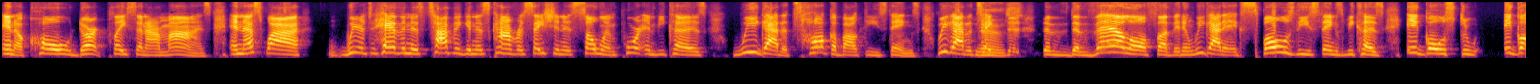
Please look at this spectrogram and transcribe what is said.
in a cold dark place in our minds and that's why we're having this topic and this conversation is so important because we got to talk about these things. We got to take yes. the, the the veil off of it and we got to expose these things because it goes through it go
